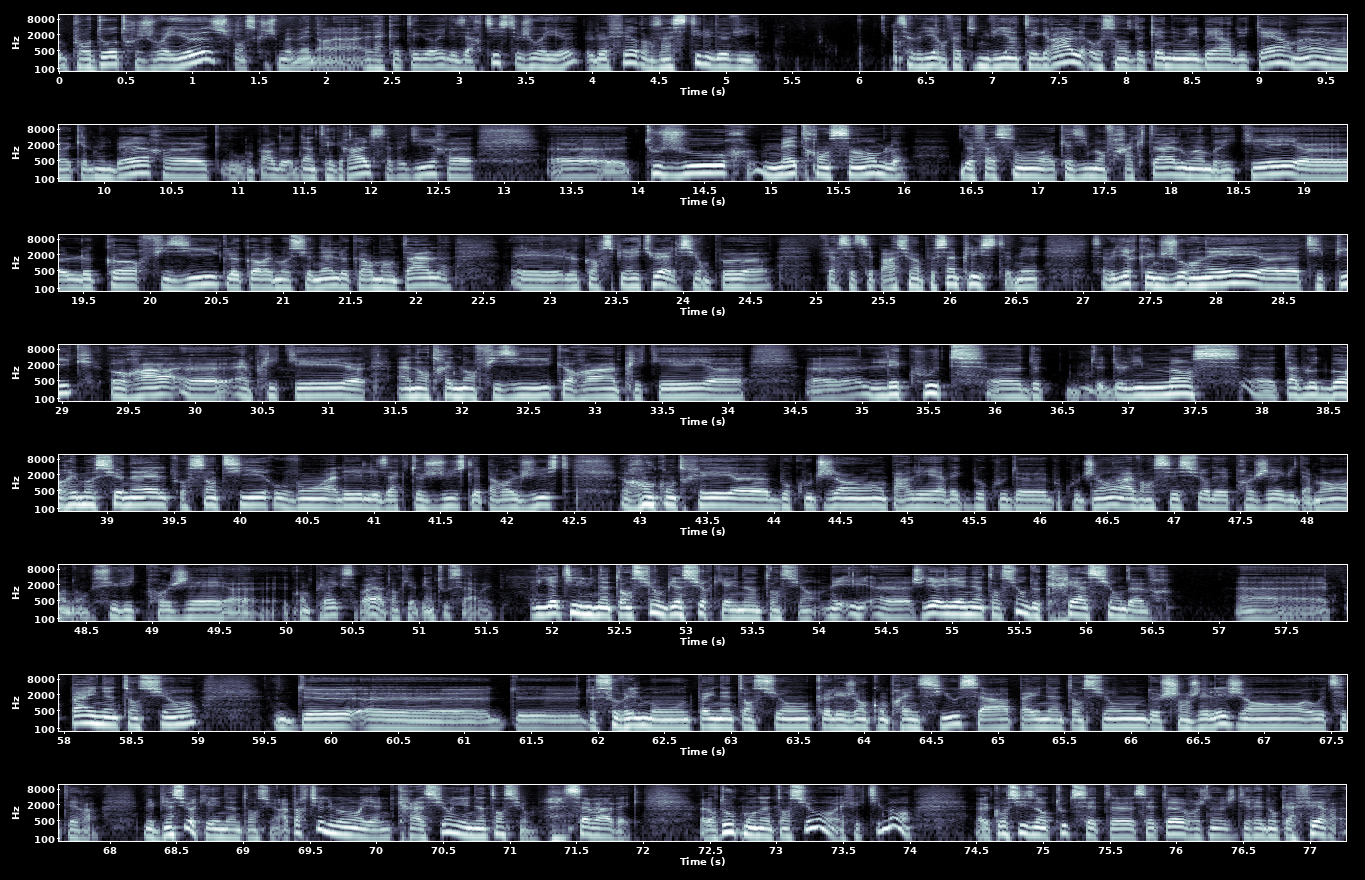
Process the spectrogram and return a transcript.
pour d'autres joyeuses, je pense que je me mets dans la catégorie des artistes joyeux, le faire dans un style de vie. Ça veut dire en fait une vie intégrale au sens de Ken Wilber du terme. Hein, euh, Ken Wilber, euh, on parle d'intégrale, ça veut dire euh, toujours mettre ensemble de façon quasiment fractale ou imbriquée le corps physique, le corps émotionnel, le corps mental et le corps spirituel, si on peut faire cette séparation un peu simpliste, mais ça veut dire qu'une journée euh, typique aura euh, impliqué euh, un entraînement physique, aura impliqué l'écoute de, de, l'immense tableau de bord émotionnel pour sentir où vont aller les actes justes, les paroles justes, rencontrer beaucoup de gens, parler avec beaucoup de, beaucoup de gens, avancer sur des projets évidemment, donc suivi de projets complexes, voilà, donc il y a bien tout ça. Y a-t-il une intention? Bien sûr qu'il y a une intention, mais je veux dire, il y a une intention de création d'œuvre, euh, pas une intention euh, de, de, sauver le monde, pas une intention que les gens comprennent ci ou ça, pas une intention de changer les gens, etc. Mais bien sûr qu'il y a une intention. À partir du moment où il y a une création, il y a une intention. Ça va avec. Alors donc mon intention, effectivement, euh, consiste dans toute cette, euh, cette œuvre, je, dirais donc à faire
